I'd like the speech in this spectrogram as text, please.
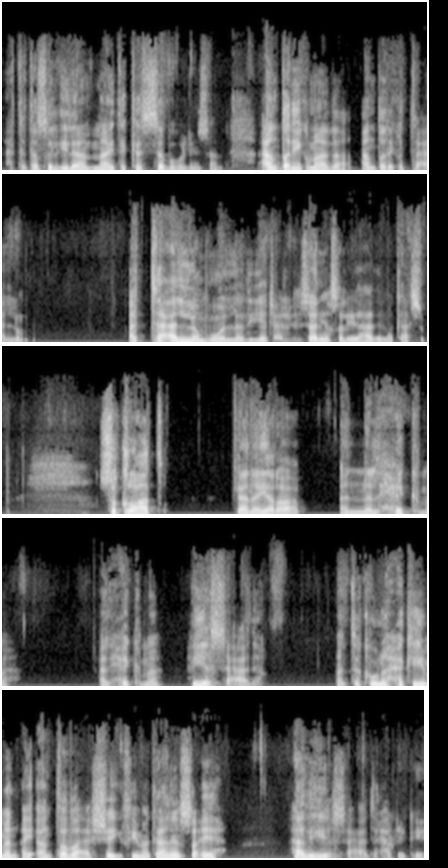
حتى تصل إلى ما يتكسبه الإنسان. عن طريق ماذا؟ عن طريق التعلم. التعلم هو الذي يجعل الإنسان يصل إلى هذه المكاسب. سقراط كان يرى أن الحكمة الحكمة هي السعادة. أن تكون حكيما أي أن تضع الشيء في مكانه الصحيح هذه هي السعادة الحقيقية.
